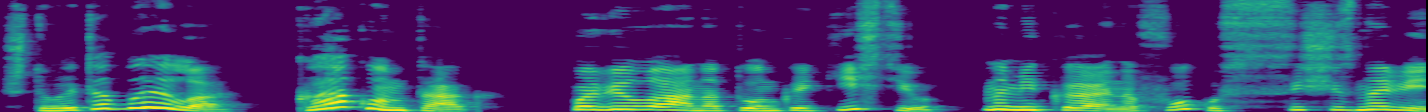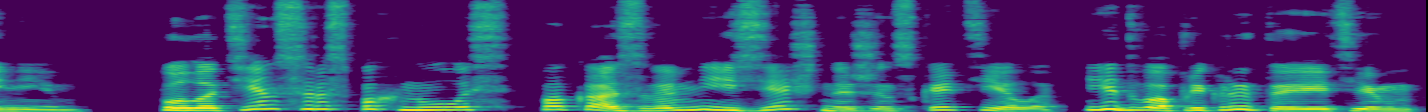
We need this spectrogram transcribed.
Что это было? Как он так? Повела она тонкой кистью, намекая на фокус с исчезновением. Полотенце распахнулось, показывая мне изящное женское тело, едва прикрытое этим...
